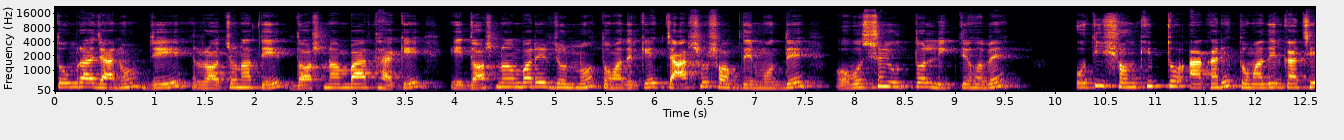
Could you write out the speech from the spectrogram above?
তোমরা জানো যে রচনাতে দশ নম্বর থাকে। এই দশ নম্বরের জন্য তোমাদেরকে চারশো শব্দের মধ্যে অবশ্যই উত্তর লিখতে হবে। অতি সংক্ষিপ্ত আকারে তোমাদের কাছে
